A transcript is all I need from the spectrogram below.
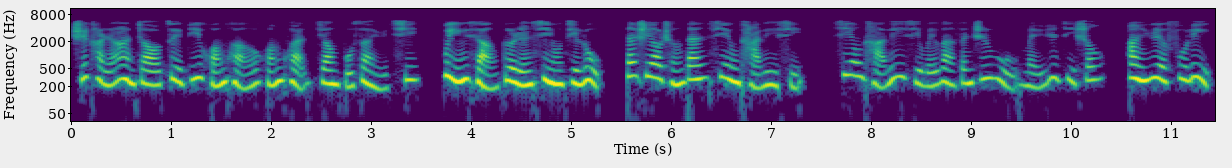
持卡人按照最低还款额还款将不算逾期，不影响个人信用记录，但是要承担信用卡利息。信用卡利息为万分之五，每日计收，按月复利。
